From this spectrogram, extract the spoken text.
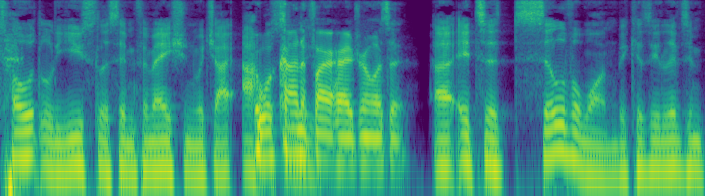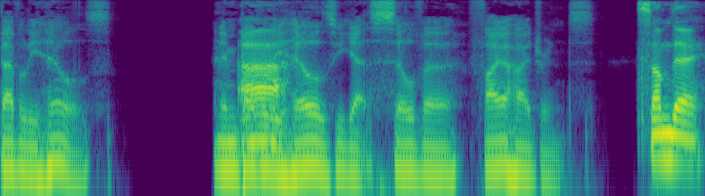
total useless information, which I What kind of fire hydrant was it? Uh, it's a silver one because he lives in Beverly Hills. And in Beverly ah. Hills, you get silver fire hydrants. Someday,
